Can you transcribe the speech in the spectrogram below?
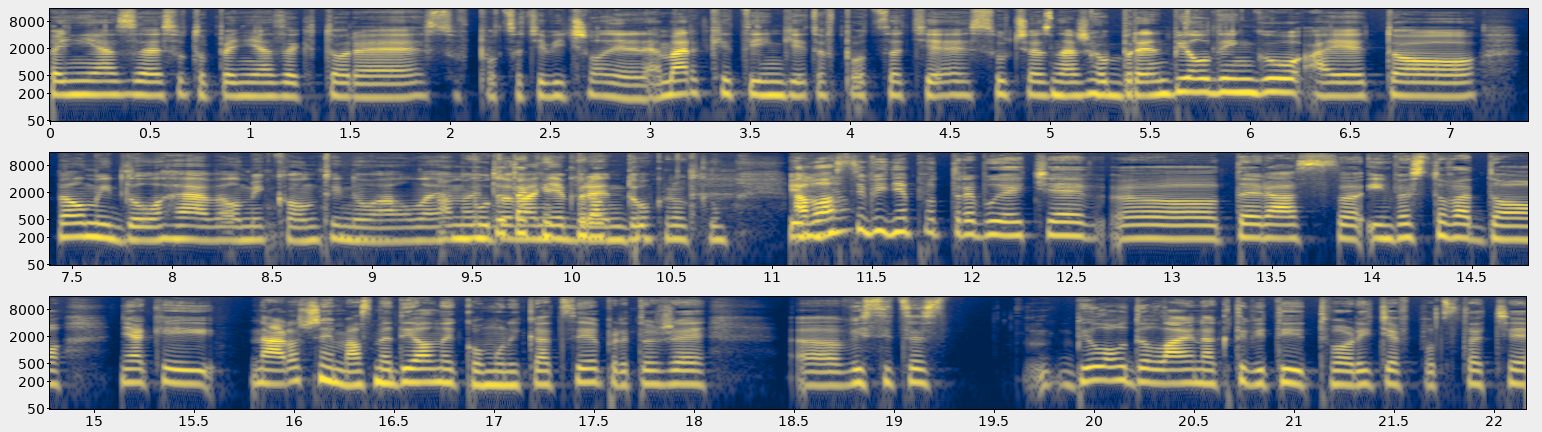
peniaze, sú to peniaze, ktoré sú v podstate vyčlenené na marketing, je to v podstate súčasť nášho brand buildingu a je to veľmi dlhé a veľmi kontinuálne ano, budovanie brandu. Krok po kroku. A vlastne vy nepotrebujete uh, teraz investovať do nejakej náročnej masmediálnej komunikácie, pretože uh, vy síce below the line activity tvoríte v podstate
